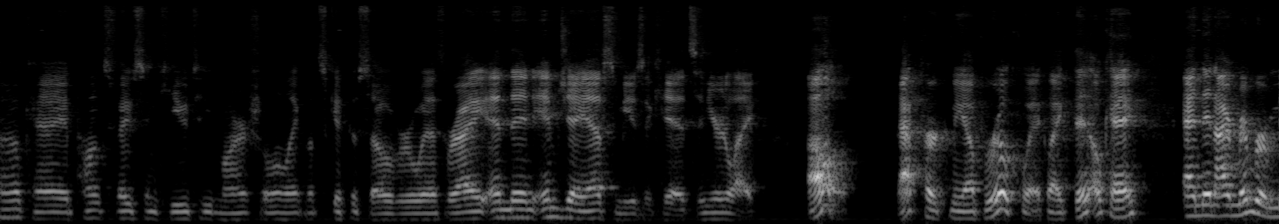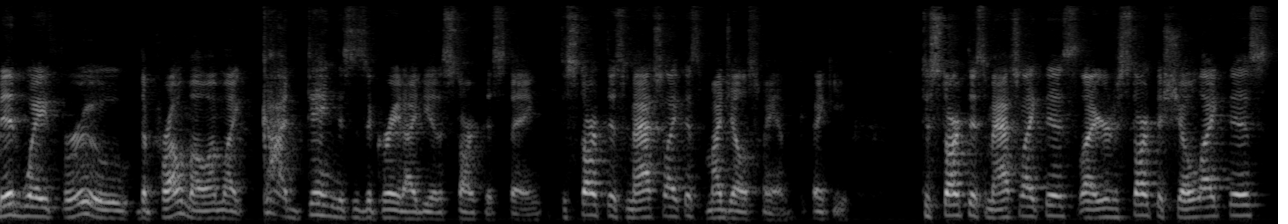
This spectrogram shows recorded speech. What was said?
okay, Punk's facing QT Marshall, like let's get this over with, right? And then MJF's music hits, and you're like, oh, that perked me up real quick, like this, okay. And then I remember midway through the promo, I'm like, God dang, this is a great idea to start this thing. To start this match like this, my jealous fan. Thank you. To start this match like this, like or to start the show like this,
